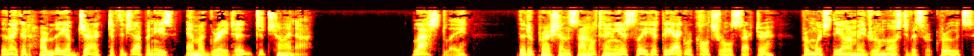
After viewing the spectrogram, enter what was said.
then they could hardly object if the Japanese emigrated to China. Lastly, the Depression simultaneously hit the agricultural sector, from which the Army drew most of its recruits,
